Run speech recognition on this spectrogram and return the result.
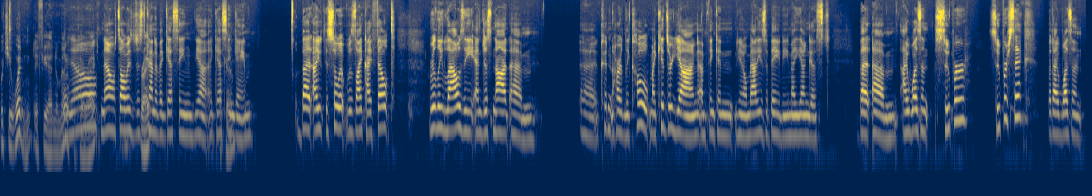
Which you wouldn't if you had no medical no, care, right? no, it's always just Right? kind of a guessing, yeah, a guessing Okay. game. But I, so it was like I felt really lousy and just not, um, uh, couldn't hardly cope. My kids are young. I'm thinking, you know, Maddie's a baby, my youngest, but um, I wasn't super, super sick, but I wasn't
